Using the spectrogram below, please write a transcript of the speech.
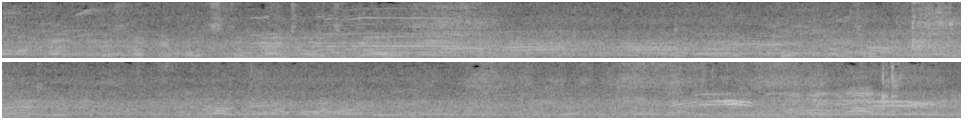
It's lovely port, still going towards the goal. Uh, Cook comes in.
